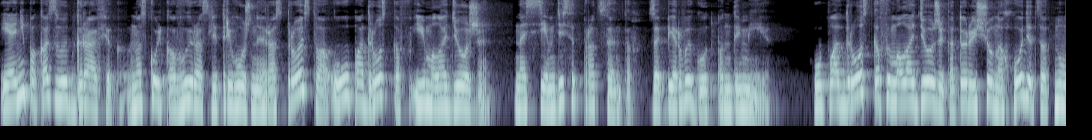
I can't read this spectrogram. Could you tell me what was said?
И они показывают график, насколько выросли тревожные расстройства у подростков и молодежи на 70% за первый год пандемии. У подростков и молодежи, которые еще находятся, ну,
